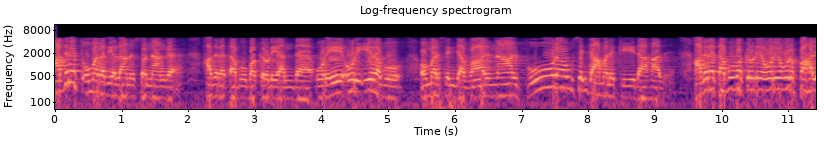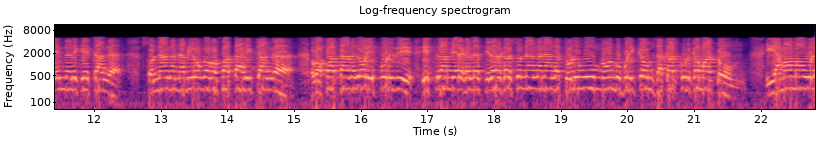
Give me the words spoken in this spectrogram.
ஹதரத் உமர் ரதியல்லான்னு சொன்னாங்க ஹதரத் அபுபக்கருடைய அந்த ஒரே ஒரு இரவு உமர் செஞ்ச வாழ்நாள் பூராவும் செஞ்ச அமலுக்கு ஈடாகாது. அதற தபு மக்களுடைய ஒரே ஒரு பகல் என்னன்னு கேட்டாங்க. சொன்னாங்க நபியவங்க உங்க வஃத்தாகிட்டாங்க. வஃத்தானதோடு இப்பொழுது இஸ்லாமியர்கள் சிலர்கள் சொன்னாங்க நாங்க தொழுவோம் நோன்பு பிடிக்கவும் ஜக்காத் கொடுக்க மாட்டோம். யமமாவுல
